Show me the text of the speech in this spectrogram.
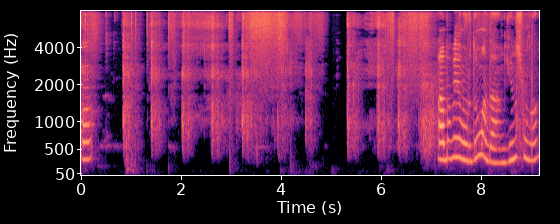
Aa. Aa bu beni vurdu mu adam? Yunus mu lan?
